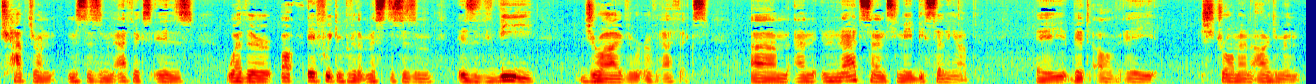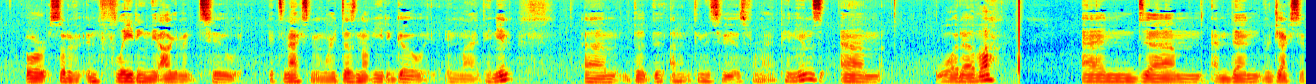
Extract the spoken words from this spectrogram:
chapter on mysticism and ethics is whether, uh, if we can prove that mysticism is the driver of ethics. Um, and in that sense, he may be setting up a bit of a straw man argument, or sort of inflating the argument to its maximum, where it does not need to go, in my opinion. Um, but I don't think this video is for my opinions. Um, whatever. And um, and then rejects it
